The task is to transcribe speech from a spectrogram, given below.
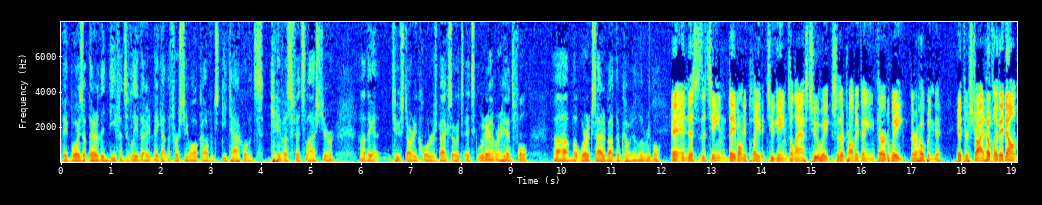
big boys up there. The defensively, they, they got the first team all conference D tackle that gave us fits last year. Uh, they got two starting quarterbacks. So it's it's we're gonna have our hands full. Uh, but we're excited about them coming to the Liberty Bowl. And, and, this is a team they've only played at two games the last two weeks, so they're probably thinking third week. They're hoping to hit their stride. Hopefully they don't.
